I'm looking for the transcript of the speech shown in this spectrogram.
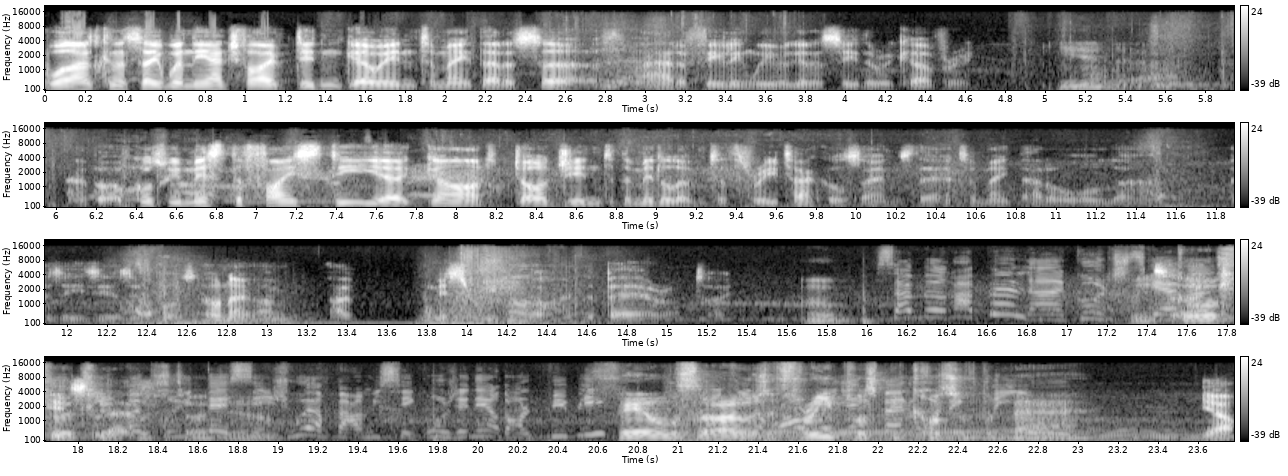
Well, I was going to say when the Edge Five didn't go in to make that a surf, I had a feeling we were going to see the recovery. Yeah. Uh, but of course, we missed the feisty uh, guard dodge into the middle into three tackle zones there to make that all uh, as easy as it was. Oh no, I'm I'm misreading behind the bear, aren't I? Oh, Ça me rappelle un coach He qui a goes refusé for de the triple recruter touchdown. ses joueurs parmi ses congénères dans le public. feels that I was a three plus because of the bear. Yeah.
